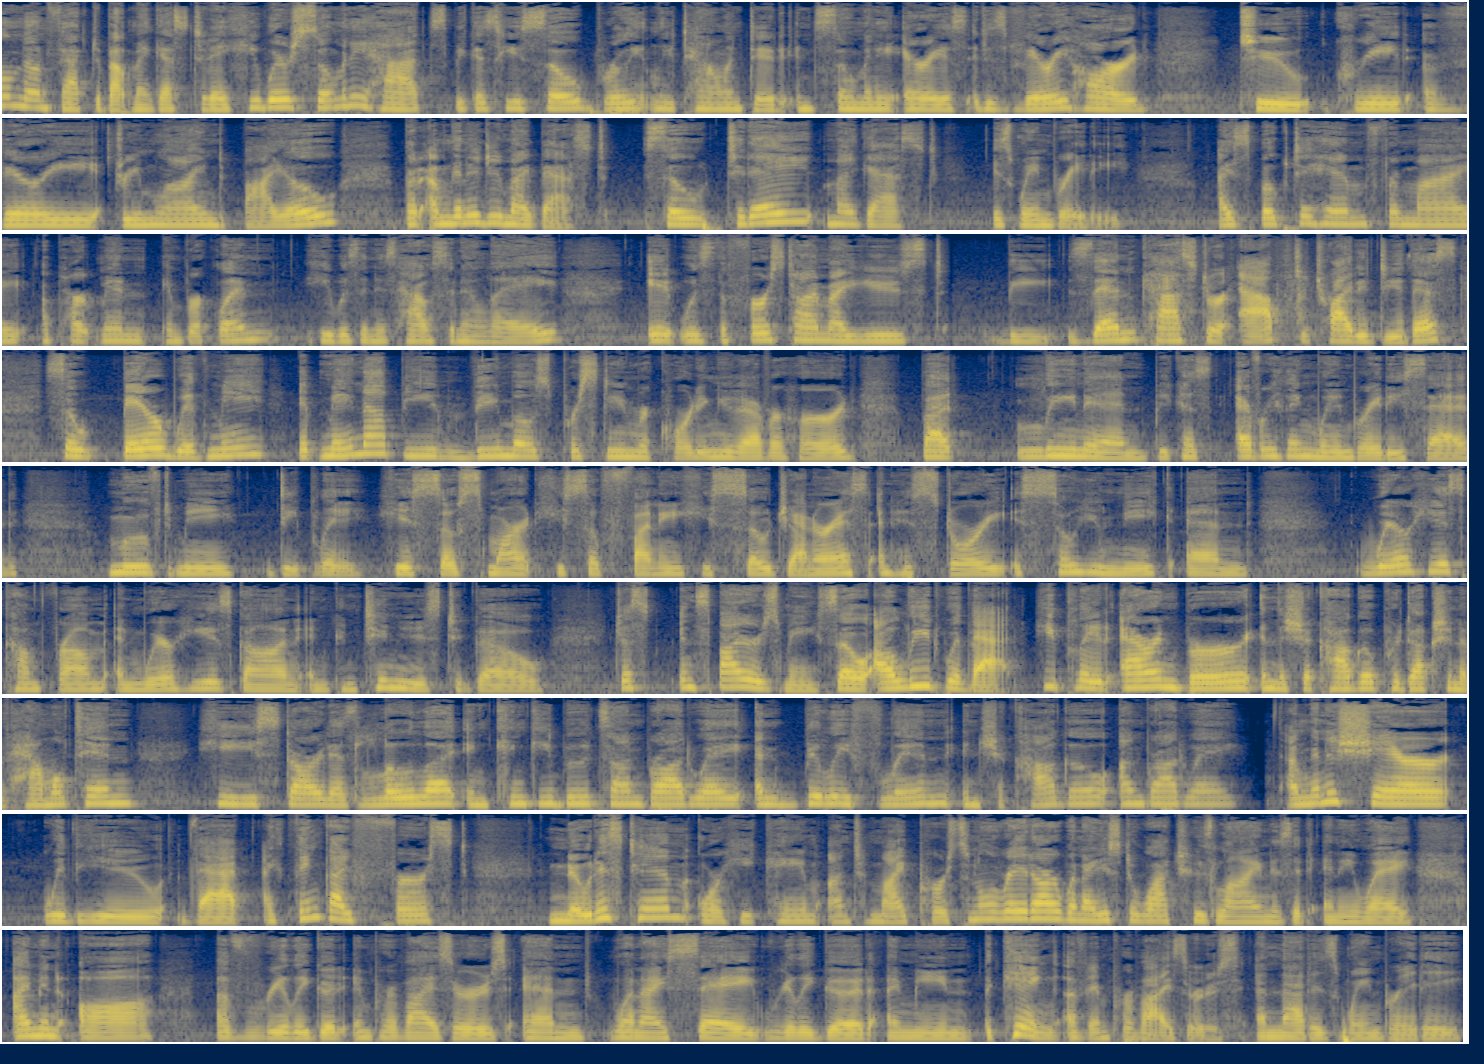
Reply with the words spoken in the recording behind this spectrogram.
Little known fact about my guest today he wears so many hats because he's so brilliantly talented in so many areas. It is very hard to create a very streamlined bio, but I'm going to do my best. So today, my guest is Wayne Brady. I spoke to him from my apartment in Brooklyn. He was in his house in LA. It was the first time I used the Zencastr app to try to do this. So bear with me. It may not be the most pristine recording you've ever heard, but lean in because everything Wayne Brady said moved me deeply. He is so smart, he's so funny, he's so generous, and his story is so unique. And where he has come from and where he has gone and continues to go just inspires me. So I'll lead with that. He played Aaron Burr in the Chicago production of Hamilton. He starred as Lola in Kinky Boots on Broadway and Billy Flynn in Chicago on Broadway. I'm going to share with you that I think I first noticed him or he came onto my personal radar when I used to watch Whose Line Is It Anyway? I'm in awe of really good improvisers. And when I say really good, I mean the king of improvisers, and that is Wayne Brady.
